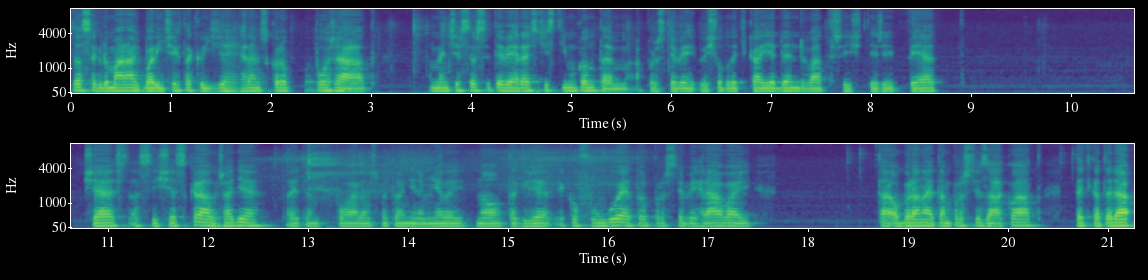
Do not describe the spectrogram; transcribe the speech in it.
zase kdo má náš balíček takový, že hrajeme skoro pořád Manchester City vyhraje s čistým kontem a prostě vy, vyšlo to teďka 1, 2, 3, 4, 5, 6, asi šestkrát v řadě, tady ten pohádem jsme to ani neměli, no, takže jako funguje to, prostě vyhrávají, ta obrana je tam prostě základ, teďka teda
